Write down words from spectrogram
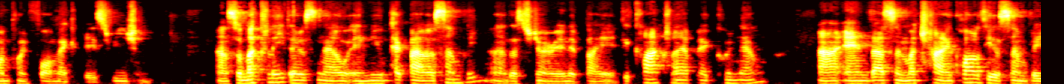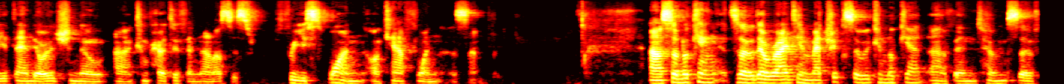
1.4 megabase region. Uh, so luckily, there's now a new PacBio assembly that's generated by the Clark lab at Cornell. and that's a much higher quality assembly than the original comparative analysis freeze one or CAF1 assembly. Uh, so looking, so there are variety of metrics that we can look at uh, in terms of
